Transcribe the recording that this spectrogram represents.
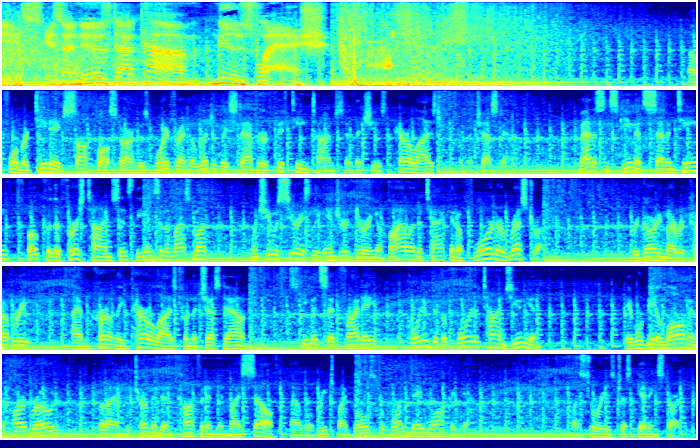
This is a News.com news flash. A former teenage softball star whose boyfriend allegedly stabbed her 15 times said that she is paralyzed from the chest down. Madison Schemitz, 17, spoke for the first time since the incident last month when she was seriously injured during a violent attack in a Florida restaurant. Regarding my recovery, I am currently paralyzed from the chest down, Schemitz said Friday, according to the Florida Times Union. It will be a long and hard road, but I am determined and confident in myself I will reach my goals to one day walk again. My story is just getting started.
